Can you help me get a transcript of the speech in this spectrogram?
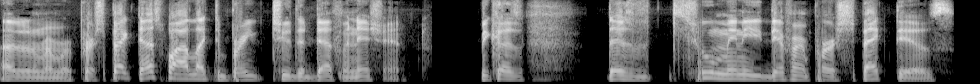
I don't remember. Perspective. That's why I like to bring to the definition because there's too many different perspectives.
